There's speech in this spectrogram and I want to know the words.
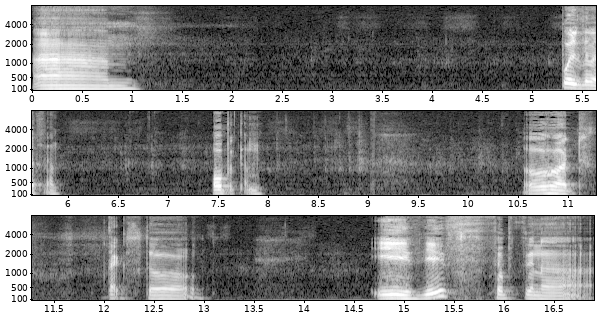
эм, пользоваться опытом. Вот. Так что и здесь, собственно,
